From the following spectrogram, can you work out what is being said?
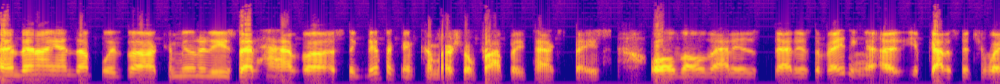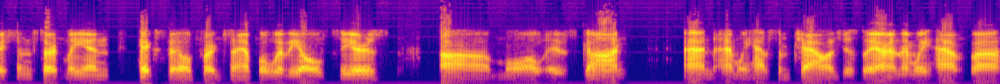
and then I end up with uh, communities that have uh, a significant commercial property tax base, although that is that is evading. Uh, you've got a situation certainly in Hicksville, for example, where the old Sears uh, mall is gone, and and we have some challenges there, and then we have uh,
